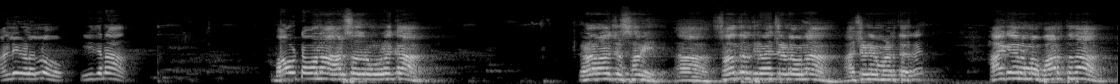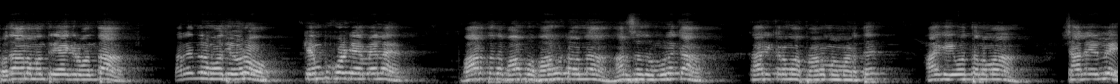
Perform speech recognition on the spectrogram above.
ಹಳ್ಳಿಗಳಲ್ಲೂ ಈ ದಿನ ಬಾವುಟವನ್ನು ಆರಿಸೋದ್ರ ಮೂಲಕ ಗಣರಾಜ್ಯ ಸಾರಿ ಸ್ವಾತಂತ್ರ್ಯ ದಿನಾಚರಣೆಯನ್ನು ಆಚರಣೆ ಮಾಡ್ತಾ ಇದ್ದಾರೆ. ಹಾಗೆ ನಮ್ಮ ಭಾರತದ ಪ್ರಧಾನಮಂತ್ರಿಯಾಗಿರುವಂಥ ನರೇಂದ್ರ ಮೋದಿಯವರು ಕೆಂಪುಕೋಟೆಯ ಮೇಲೆ ಭಾರತದ ಬಾಬು ಬಾವುಟವನ್ನು ಹಾರಿಸೋದ್ರ ಮೂಲಕ ಕಾರ್ಯಕ್ರಮ ಪ್ರಾರಂಭ ಮಾಡುತ್ತೆ. ಹಾಗೆ ಇವತ್ತು ನಮ್ಮ ಶಾಲೆಯಲ್ಲಿ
